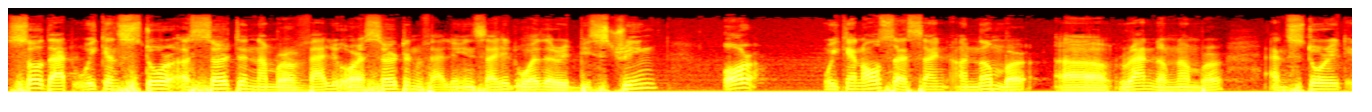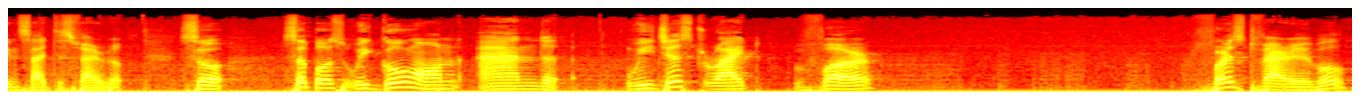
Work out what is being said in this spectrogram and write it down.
so that we can store a certain number of value or a certain value inside it, whether it be string or we can also assign a number, a random number and store it inside this variable. So suppose we go on and we just write var first variable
